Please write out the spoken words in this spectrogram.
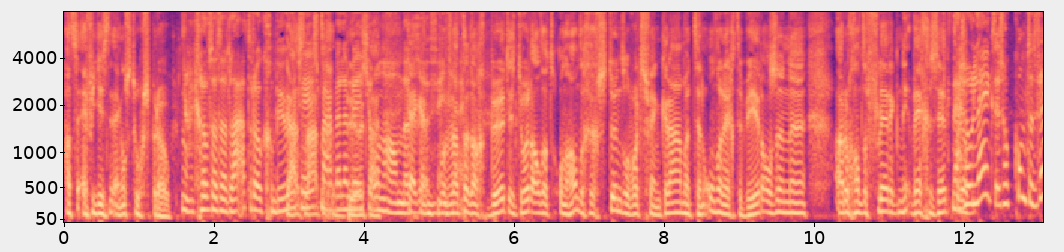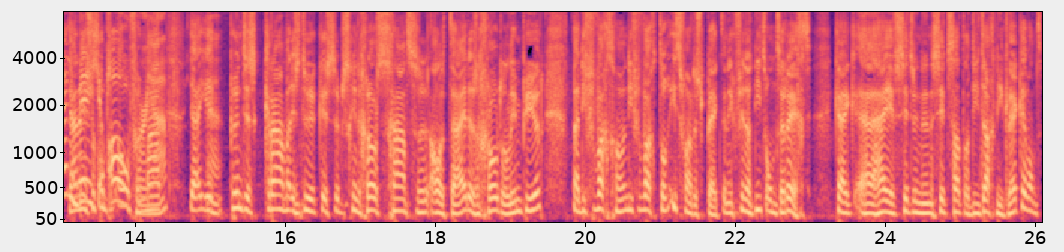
Had ze eventjes in het Engels toegesproken. Ja, ik geloof dat dat later ook gebeurd ja, is, maar gebeurd, wel een beetje onhandig. Kijk, en wat er dan gebeurt is... door al dat onhandige gestuntel wordt Sven Kramer... ten onrechte weer als een uh, arrogante flerk weggezet. Nou, zo lijkt het, zo komt het wel ja, een nee, beetje komt het over. Maar ja, ja je ja. punt is, Kramer is natuurlijk is misschien de grootste schaatser aller tijden. is een groot Olympiër. Nou, die verwacht gewoon, die verwacht toch iets van respect. En ik vind dat niet onterecht. Kijk, uh, hij zit, in een, zit, zat die dag niet lekker. Want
